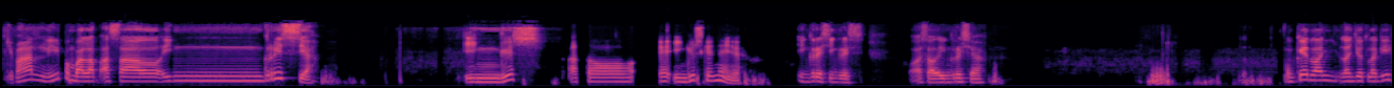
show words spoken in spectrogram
gimana nih pembalap asal Inggris ya? Inggris atau eh Inggris kayaknya ya. Inggris, Inggris. Asal Inggris ya. Mungkin lan- lanjut lagi.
